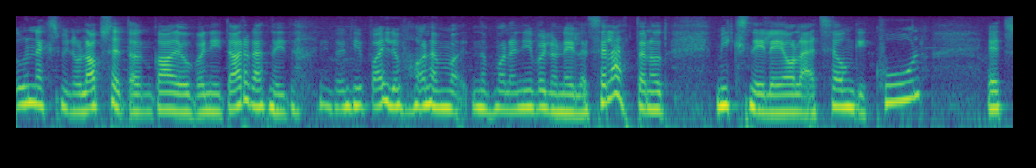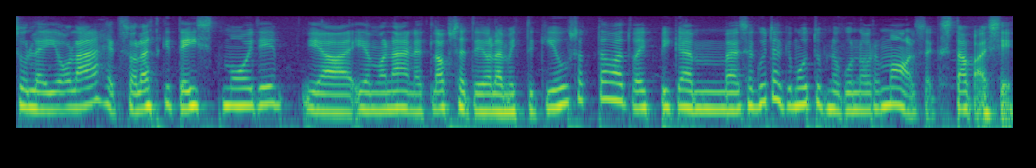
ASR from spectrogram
õnneks minu lapsed on ka juba nii targad, neid, neid on nii palju, ma olen, noh, ma olen nii palju neile seletanud, miks neil ei ole, et see ongi cool et sul ei ole, et sa oledki teistmoodi ja, ja ma näen, et lapsed ei ole mitte kiusatavad, vaid pigem see kuidagi muutub nagu normaalseks tagasi.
